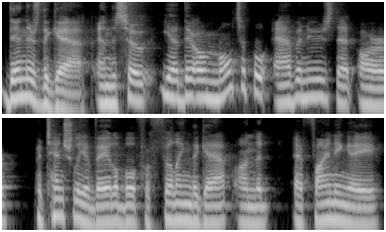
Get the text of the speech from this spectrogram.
Then there's the gap. And so, yeah, there are multiple avenues that are potentially available for filling the gap on the at finding a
